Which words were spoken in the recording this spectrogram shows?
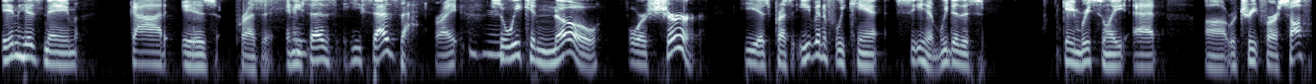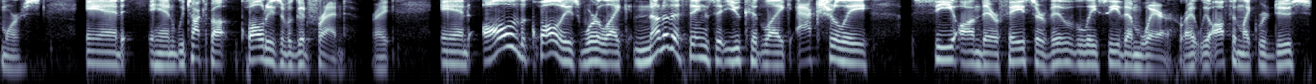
in his name, God is present. And he says he says that, right? So we can know for sure he is present even if we can't see him. We did this game recently at uh, retreat for our sophomores, and and we talked about qualities of a good friend, right? And all of the qualities were like none of the things that you could like actually see on their face or vividly see them wear, right? We often like reduce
